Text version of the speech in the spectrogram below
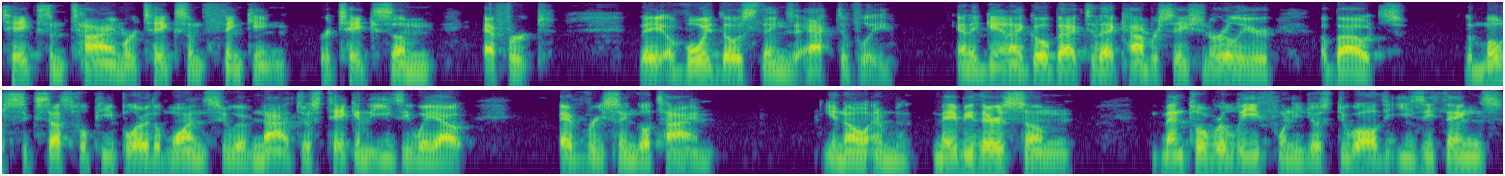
take some time or take some thinking or take some effort. They avoid those things actively. And again, I go back to that conversation earlier about the most successful people are the ones who have not just taken the easy way out every single time. You know, and maybe there's some mental relief when you just do all the easy things,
